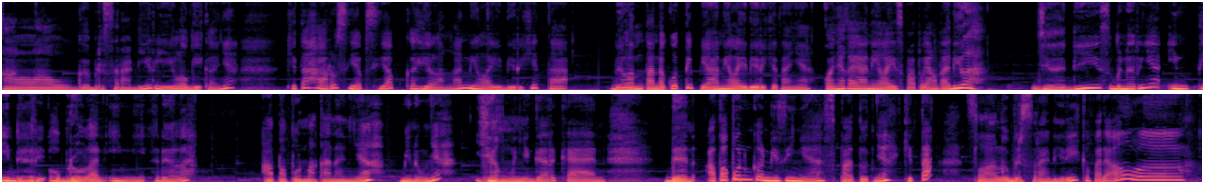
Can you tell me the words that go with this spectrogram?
kalau gak berserah diri logikanya kita harus siap-siap kehilangan nilai diri kita. Dalam tanda kutip ya nilai diri kitanya. Pokoknya kayak nilai sepatu yang tadi lah. Jadi sebenarnya inti dari obrolan ini adalah apa pun makanannya, minumnya yang menyegarkan. Dan apa pun kondisinya, sepatutnya kita selalu berserah diri kepada Allah.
